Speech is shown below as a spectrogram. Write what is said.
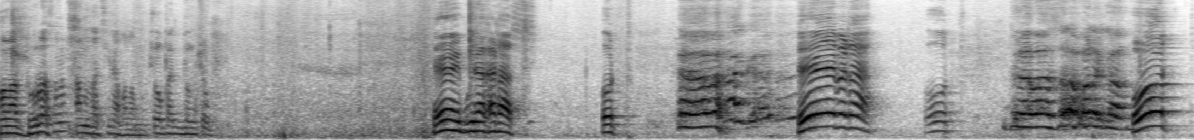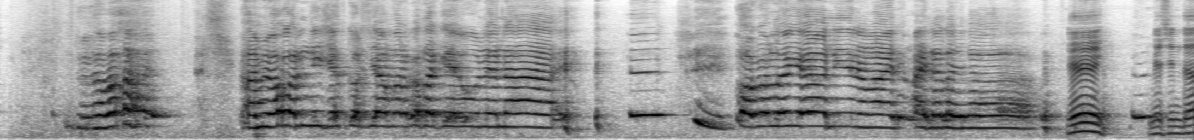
গলার দূর আছে না? ঠান্ডা ছিঁড়া ফেলাম চুপ একদম চুপ। এই বুড়া খাটাস ওঠ। এই বেটা ওঠ। ওঠ। আমি অগর নিষেধ করছি আমার কথা কেউ শুনে নাই। অগর লইয়া নিজের মায়ের মাইরা লাইলাম। এই মেশিনটা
